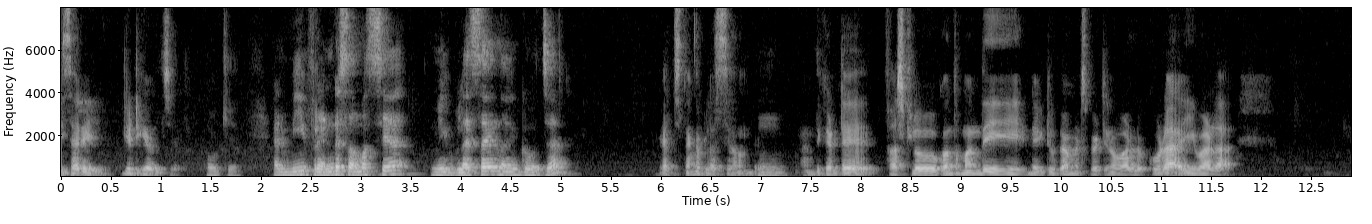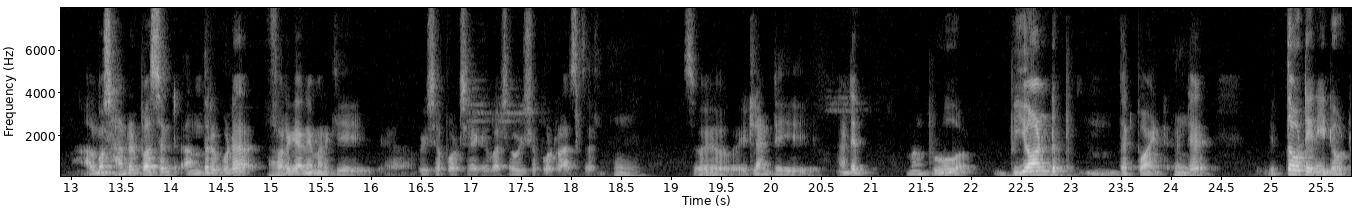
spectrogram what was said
ఈసారి గట్టిగా పిలిచారు. ఓకే. అండ్ మీ ఫ్రెండ్ సమస్య మీకు ప్లస్ అయింది అనుకోవచ్చా ఖచ్చితంగా ప్లస్ ఉంది. ఎందుకంటే ఫస్ట్లో కొంతమంది నెగిటివ్ కామెంట్స్ పెట్టిన వాళ్ళు కూడా ఇవాళ ఆల్మోస్ట్ హండ్రెడ్ పర్సెంట్ అందరూ కూడా ఫర్గానే మనకి వి సపోర్ట్ శేఖర్ భాష వి సపోర్ట్ రాస్తారు సో ఇట్లాంటి అంటే మనం ప్రూవ్ బియాండ్ దట్ పాయింట్ అంటే without any doubt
